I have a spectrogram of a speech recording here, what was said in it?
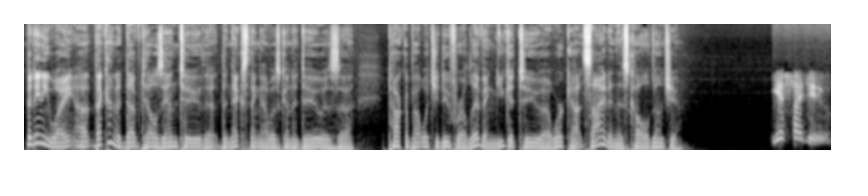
But anyway, uh, that kind of dovetails into the, the next thing I was going to do is uh, talk about what you do for a living. You get to uh, work outside in this cold, don't you? Yes, I do.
